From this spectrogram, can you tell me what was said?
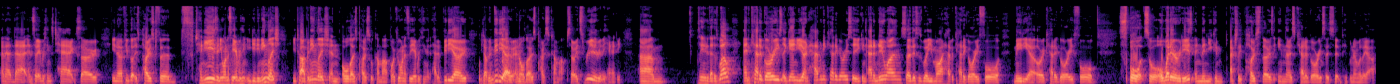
and add that. And so everything's tagged. So, you know, if you've got this post for 10 years and you want to see everything you did in English, you type in English and all those posts will come up. Or if you want to see everything that had a video, you type in video and all those posts come up. So it's really, really handy. Um, so you can do that as well. And categories, again, you don't have any categories, so you can add a new one. So this is where you might have a category for media or a category for sports or, or whatever it is, and then you can actually post those in those categories so certain people know where they are.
